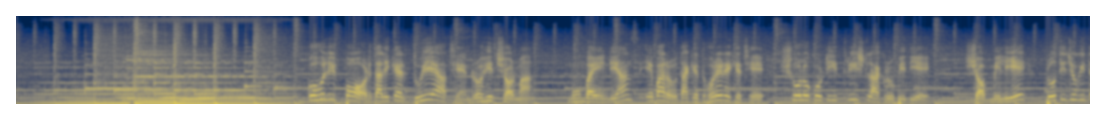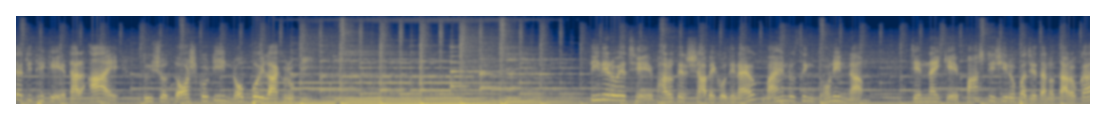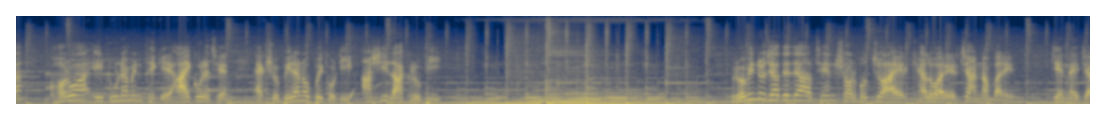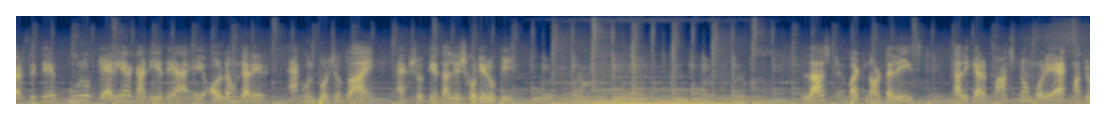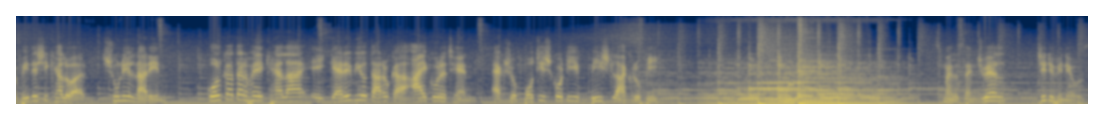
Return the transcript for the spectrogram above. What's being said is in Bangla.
কোহলির পর তালিকার দুইয়ে আছেন রোহিত শর্মা। মুম্বাই ইন্ডিয়ান্স এবারও তাকে ধরে রেখেছে ষোলো কোটি ত্রিশ লাখ রুপি দিয়ে। সব মিলিয়ে প্রতিযোগিতাটি থেকে তার আয় দুইশো দশ কোটি নব্বই লাখ রুপি। তিনে রয়েছে ভারতের সাবেক অধিনায়ক মহেন্দ্র সিং ধোনির নাম। চেন্নাইকে পাঁচটি শিরোপা জেতানো তারকা ঘরোয়া এই টুর্নামেন্ট থেকে আয় করেছেন একশো বিরানব্বই কোটি আশি লাখ রুপি। রবীন্দ্র জাদেজা আছেন সর্বোচ্চ আয়ের খেলোয়াড়ের চার নম্বরে। চেন্নাই জার্সিতে পুরো ক্যারিয়ার কাটিয়ে দেয়া এই অলরাউন্ডারের এখন পর্যন্ত আয় একশো তেতাল্লিশ crore rupee. Last but not the least তালিকার পাঁচ নম্বরে একমাত্র বিদেশি খেলোয়াড় সুনীল নারিন। কলকাতার হয়ে খেলা এই ক্যারিবীয় তারকা আয় করেছেন একশো পঁচিশ কোটি বিশ lakh rupee. Ismail Hossain Jewel GTV news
